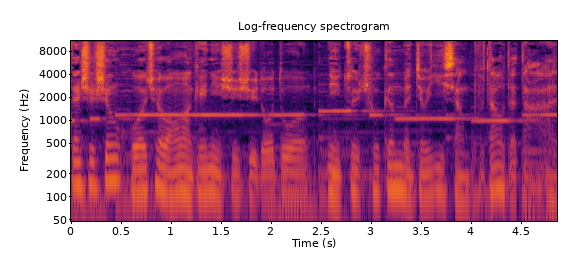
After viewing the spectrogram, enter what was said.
但是生活却往往给你许许多多你最初根本就意想不到的答案。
